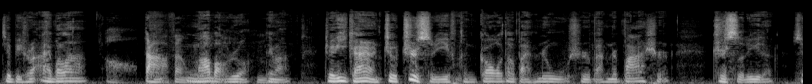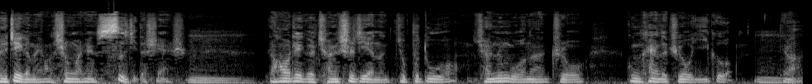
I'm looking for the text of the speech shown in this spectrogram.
就比如说埃博拉、哦，大范围的马宝热，嗯对吧？这个一感染就致死率很高，到百分之五十、百分之八十致死率的，所以这个呢要生物安全四级的实验室。嗯然后这个全世界呢就不多，全中国呢只有公开的只有一个，嗯，对吧？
